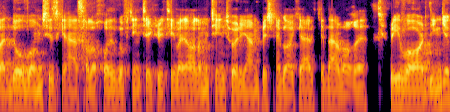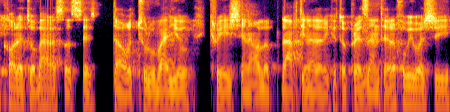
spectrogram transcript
و دوم چیزی که هست حالا خودت گفتی integrity ولی حالا می‌تونی اینطوری هم بهش نگاه کرد که در واقع rewarding کار تو بر اساس در واقع true value creation حالا ربطی نداره که تو presenter خوبی باشی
